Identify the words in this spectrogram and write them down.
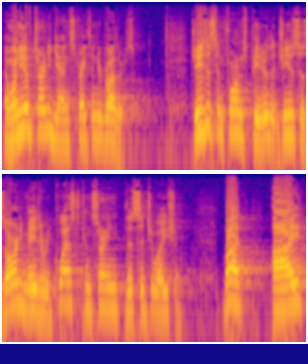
And when you have turned again, strengthen your brothers. Jesus informs Peter that Jesus has already made a request concerning this situation. But I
